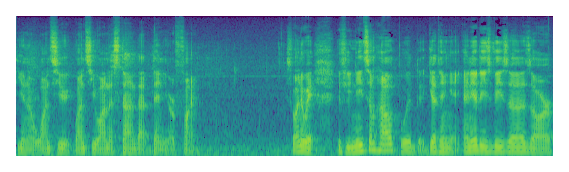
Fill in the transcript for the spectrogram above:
you know once you once you understand that then you're fine. So anyway if you need some help with getting any of these visas or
